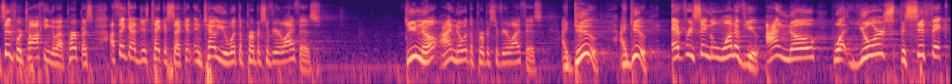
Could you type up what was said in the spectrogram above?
since we're talking about purpose, I think I'd just take a second and tell you what the purpose of your life is. Do you know? I know what the purpose of your life is. I do. I do. Every single one of you, I know what your specific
